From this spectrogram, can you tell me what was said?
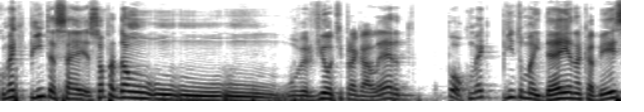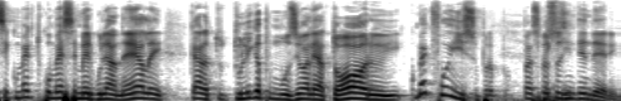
Como é que pinta essa. Só para dar um, um- um- um overview aqui para a galera. Pô, como é que pinta uma ideia na cabeça e como é que tu começa a mergulhar nela? E, cara, tu, tu liga para um museu aleatório. E como é que foi isso, para as pessoas entenderem?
